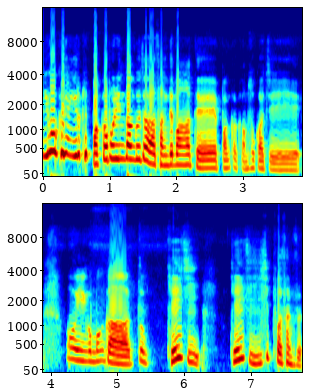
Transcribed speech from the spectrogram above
이거 그냥 이렇게 바꿔버린다는 거잖아 상대방한테. 반값 감소까지. 어 이거 뭔가 또 게이지 게이지 20% 상승.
